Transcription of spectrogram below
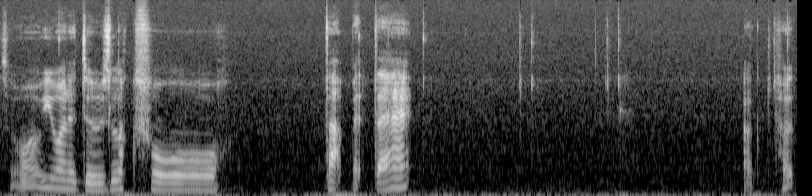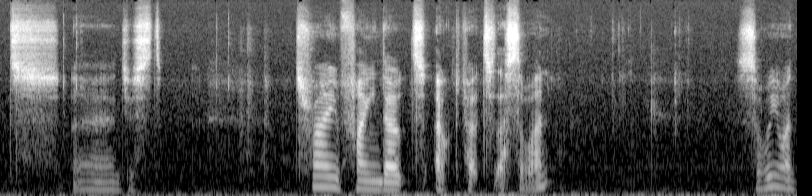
So what we want to do is look for that bit there. Output and just try and find out output, that's the one. So we want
